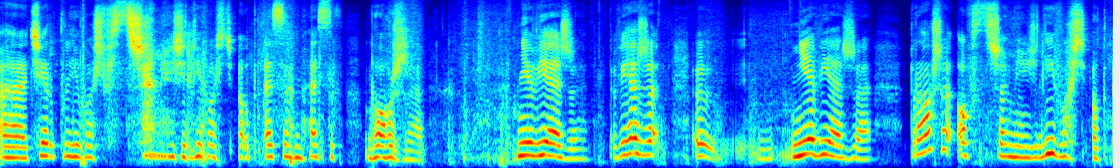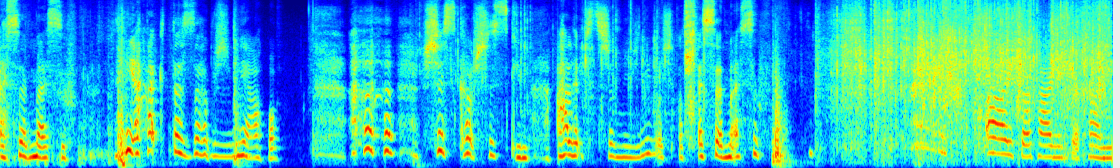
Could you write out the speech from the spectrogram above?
e, cierpliwość, wstrzemięźliwość od SMS-ów. Boże, nie wierzę, wierzę, y, nie wierzę. Proszę o wstrzemięźliwość od SMS-ów. Jak to zabrzmiało? Wszystko wszystkim, ale wstrzemięźliwość od SMS-ów. Oj, kochani, kochani.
